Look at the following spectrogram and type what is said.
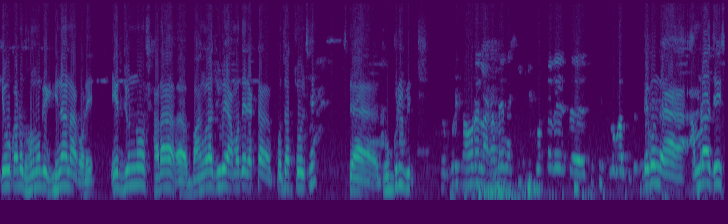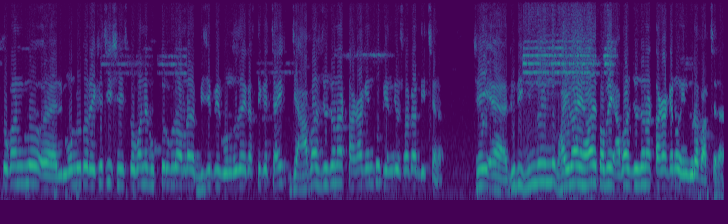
কেউ কারও ধর্মকে ঘৃণা না করে এর জন্য সারা বাংলা জুড়ে আমাদের একটা প্রচার চলছে স্লোগান দেখুন আমরা যে স্লোগানগুলো মূলত রেখেছি সেই স্লোগানের উত্তরগুলো আমরা বিজেপির বন্ধুদের কাছ থেকে চাই যে আবাস যোজনার টাকা কিন্তু কেন্দ্রীয় সরকার দিচ্ছে না। সেই যদি হিন্দু হিন্দু ভাই ভাই হয় তবে আবাস যোজনার টাকা কেন হিন্দুরা পাচ্ছে না?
